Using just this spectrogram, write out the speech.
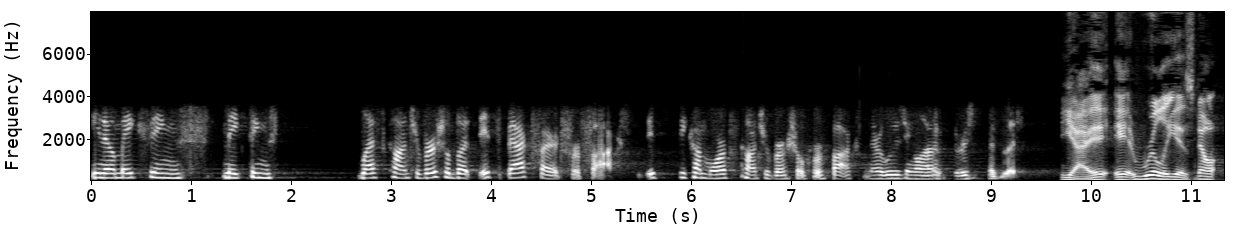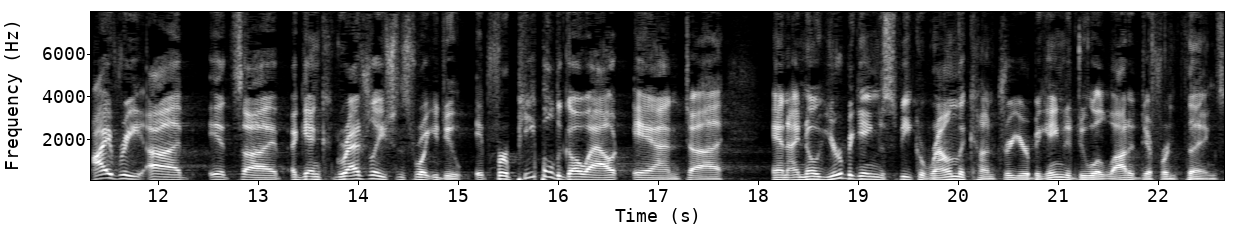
you know, make things make things less controversial, but it's backfired for Fox. It's become more controversial for Fox, and they're losing a lot of viewers because of this. Yeah, it, it really is. Now, Ivory, uh, it's uh, again, congratulations for what you do. It, for people to go out and uh, and I know you're beginning to speak around the country. You're beginning to do a lot of different things.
